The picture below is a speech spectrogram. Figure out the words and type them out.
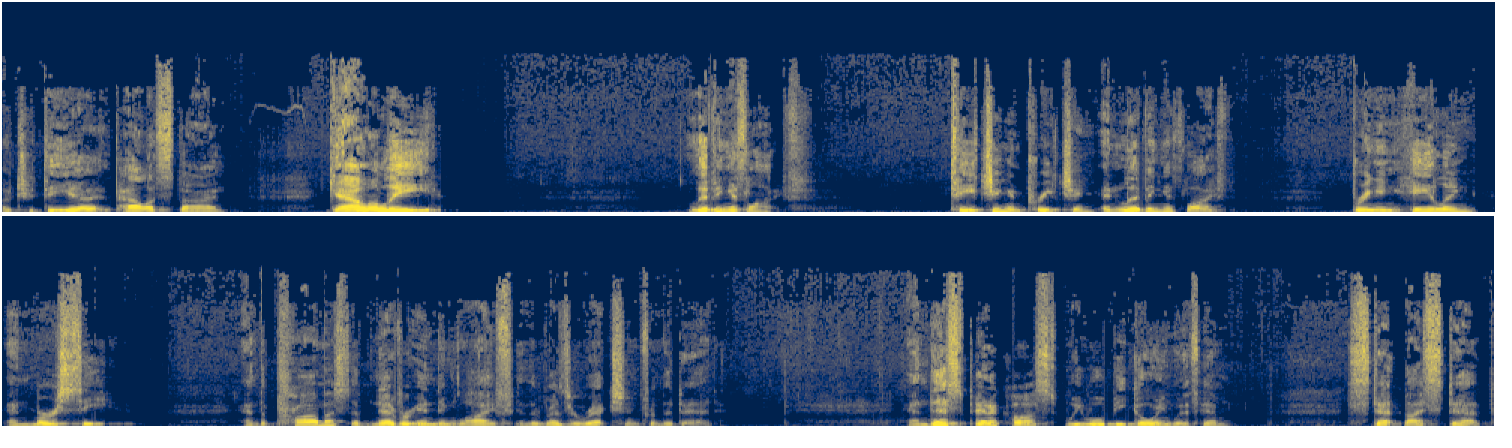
of Judea and Palestine, Galilee, living his life, teaching and preaching and living his life, bringing healing and mercy and the promise of never ending life in the resurrection from the dead. And this Pentecost, we will be going with him step by step,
